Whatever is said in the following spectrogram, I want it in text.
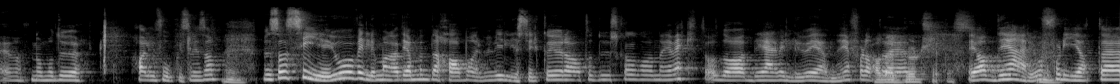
eh, Nå må du ha litt fokus, liksom. Mm. Men så sier jo veldig mange at ja, men det har bare med viljestyrke å gjøre at du skal gå ned i vekt. Og da, det er jeg veldig uenig i. For at Ja, det er bullshit, ass. Ja, det er jo fordi at eh,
